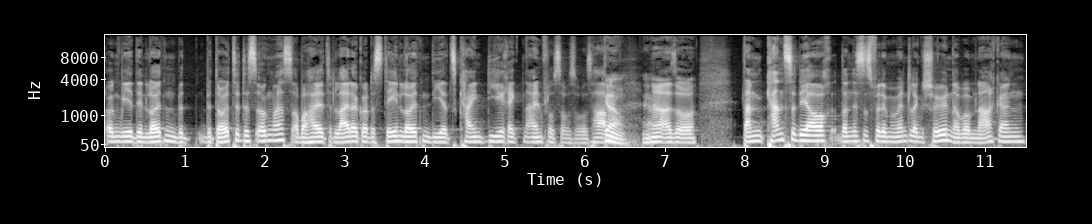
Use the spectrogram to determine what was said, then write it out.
irgendwie den Leuten be bedeutet es irgendwas, aber halt leider Gottes den Leuten, die jetzt keinen direkten Einfluss auf sowas haben. Genau. Ja. Ne, also dann kannst du dir auch, dann ist es für den Moment lang schön, aber im Nachgang,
